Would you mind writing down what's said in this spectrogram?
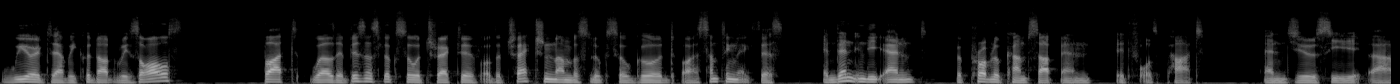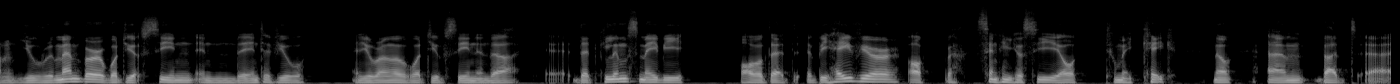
weird that we could not resolve. But well the business looks so attractive or the traction numbers look so good or something like this. And then in the end a problem comes up and it falls apart and you see um, you remember what you have seen in the interview and you remember what you've seen in the uh, that glimpse maybe or that behavior of sending your ceo to make cake no? Um, but uh,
